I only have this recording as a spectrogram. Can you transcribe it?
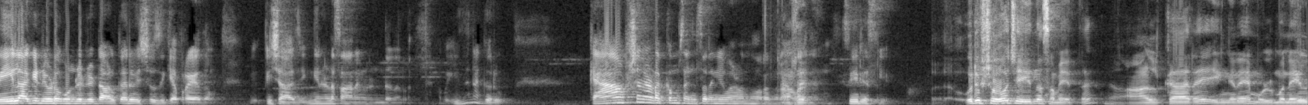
റീലാക്കിയിട്ട് ഇവിടെ കൊണ്ടിട്ടിട്ട് ആൾക്കാർ വിശ്വസിക്കുക. പ്രേതം പിശാജ് ഇങ്ങനെയുള്ള സാധനങ്ങൾ ഉണ്ട് എന്നുള്ളത് അപ്പോൾ ഇതിനൊക്കെ ഒരു ക്യാപ്ഷൻ അടക്കം സെൻസറിങ് വേണമെന്ന് പറയുന്ന സീരിയസ്ലി ഒരു ഷോ ചെയ്യുന്ന സമയത്ത് ആൾക്കാരെ ഇങ്ങനെ മുൾമുനയിൽ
